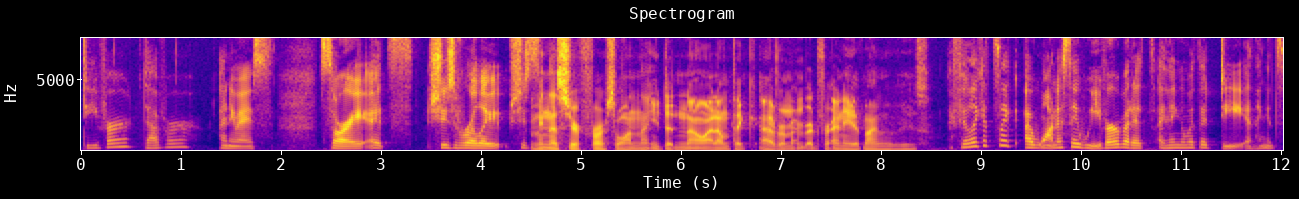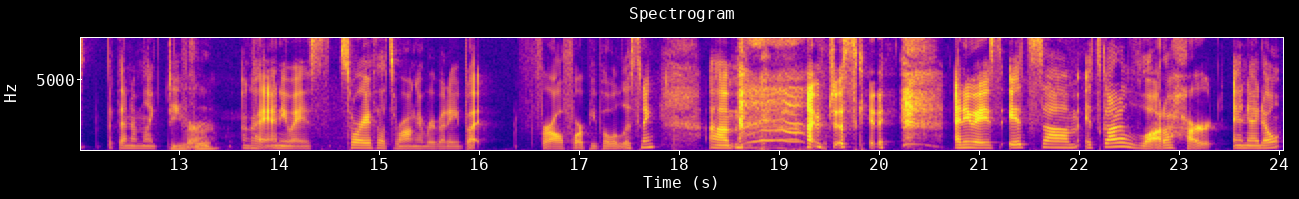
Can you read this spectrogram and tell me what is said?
Dever? Dever? Anyways, sorry. It's, she's really, she's, i mean that's your first one that you didn't know i don't think i've remembered for any of my movies I feel like it's like I want to say Weaver, but it's I think with a D. I think it's but then I'm like Deaver. Okay. Anyways, sorry if that's wrong, everybody, but for all four people listening, um, I'm just kidding. Anyways, it's um it's got a lot of heart, and I don't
